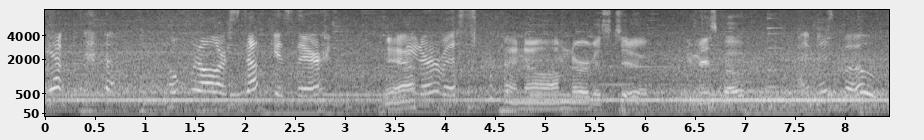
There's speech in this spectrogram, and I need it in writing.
yep. Hopefully all our stuff gets there. Yeah. I'm nervous. I know, I'm nervous too. You miss boat? I miss boat.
